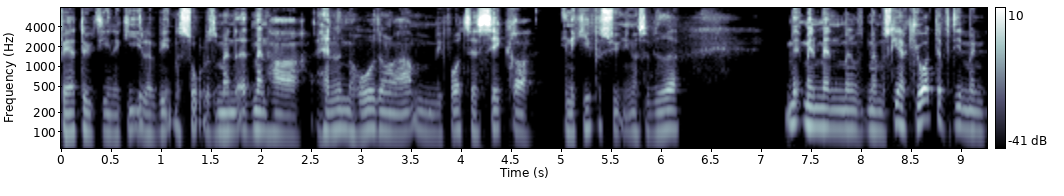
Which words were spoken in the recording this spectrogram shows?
bæredygtig energi, eller vind og sol, altså man, at man har handlet med hovedet under armen i forhold til at sikre energiforsyning osv., men, men man, man, man måske har gjort det, fordi man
